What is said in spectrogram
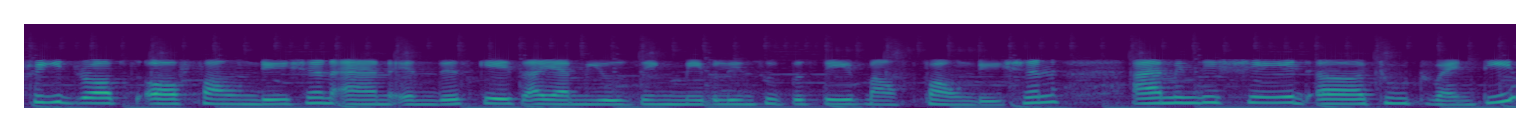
three drops of foundation and in this case i am using maybelline superstay foundation. I'm in the shade uh, 220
